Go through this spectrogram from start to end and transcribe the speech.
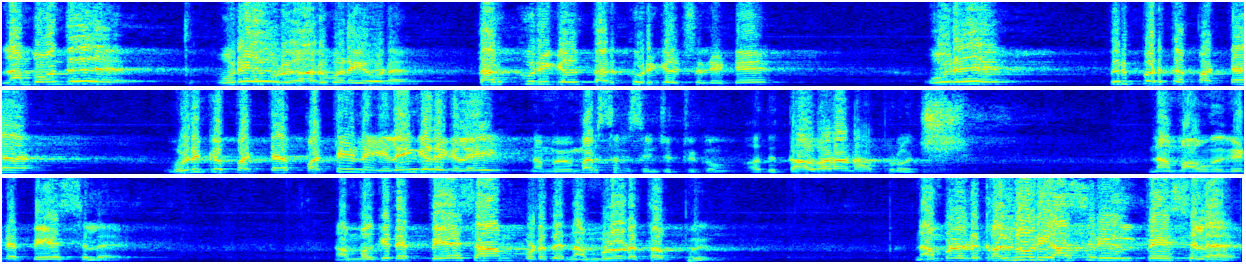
நம்ம வந்து ஒரே ஒரு அறுவரையோட தற்குறிகள் தற்குறிகள் சொல்லிட்டு ஒரு பிற்படுத்தப்பட்ட ஒடுக்கப்பட்ட பட்டின இளைஞர்களை நம்ம விமர்சனம் செஞ்சுட்டு இருக்கோம் அது தவறான அப்ரோச் நம்ம அவங்க கிட்ட பேசல. நம்ம கிட்ட பேசாம போடுறது நம்மளோட தப்பு. நம்மளோட கல்லூரி ஆசிரியர்கள் பேசல.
